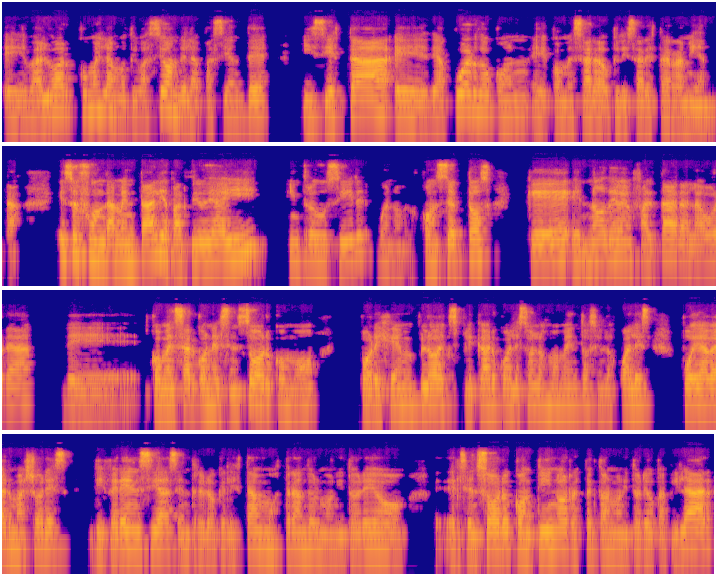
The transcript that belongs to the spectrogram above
eh, evaluar cómo es la motivación de la paciente y si está eh, de acuerdo con comenzar a utilizar esta herramienta. Eso es fundamental y a partir de ahí introducir, bueno, los conceptos que no deben faltar a la hora de comenzar con el sensor, como por ejemplo, explicar cuáles son los momentos en los cuales puede haber mayores diferencias entre lo que le están mostrando el monitoreo, el sensor continuo respecto al monitoreo capilar,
